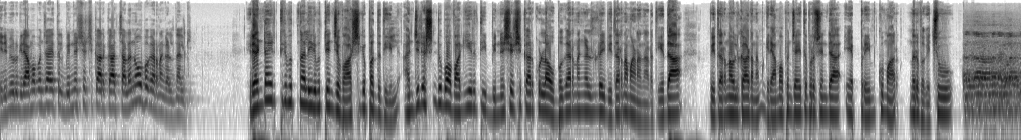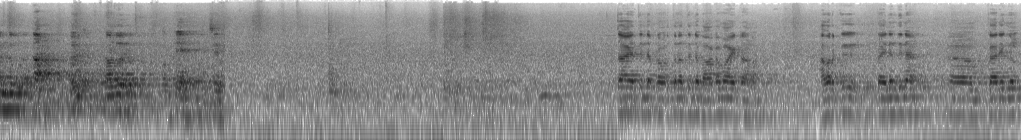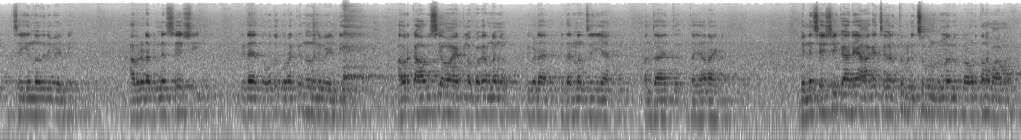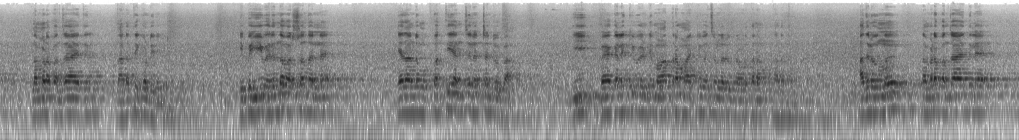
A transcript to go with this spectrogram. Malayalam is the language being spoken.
എരുമൂർ ഗ്രാമപഞ്ചായത്തിൽ ഭിന്നശേഷിക്കാർക്ക് ചലനോപകരണങ്ങൾ നൽകി. രണ്ടായിരത്തി ഇരുപത്തിനാല് ഇരുപത്തിയഞ്ച് വാർഷിക പദ്ധതിയിൽ അഞ്ചു ലക്ഷം രൂപ വകയിരുത്തി ഭിന്നശേഷിക്കാർക്കുള്ള ഉപകരണങ്ങളുടെ വിതരണമാണ് നടത്തിയത്. വിതരണ ഉദ്ഘാടനം ഗ്രാമപഞ്ചായത്ത് പ്രസിഡന്റ് എ പ്രേംകുമാർ നിർവഹിച്ചു. പഞ്ചായത്തിന്റെ പ്രവർത്തനത്തിന്റെ ഭാഗമായിട്ടാണ് അവർക്ക് ദൈനംദിന കാര്യങ്ങൾ ചെയ്യുന്നതിന് വേണ്ടി അവരുടെ ഭിന്നശേഷിയുടെ തോത് കുറയ്ക്കുന്നതിന് വേണ്ടി അവർക്ക് ആവശ്യമായിട്ടുള്ള ഉപകരണങ്ങൾ ഇവിടെ വിതരണം ചെയ്യാൻ പഞ്ചായത്ത് തയ്യാറായിട്ടുണ്ട് ഭിന്നശേഷിക്കാരെ ആകെ ചേർത്ത് പിടിച്ചുകൊണ്ടുള്ള ഒരു പ്രവർത്തനമാണ് നമ്മുടെ പഞ്ചായത്തിൽ നടത്തിക്കൊണ്ടിരിക്കുന്നത്. ഇപ്പോൾ ഈ വരുന്ന വർഷം തന്നെ ഏതാണ്ട് മുപ്പത്തി അഞ്ച് ലക്ഷം രൂപ ഈ മേഖലയ്ക്ക് വേണ്ടി മാത്രം മാറ്റിവെച്ചുള്ളൊരു പ്രവർത്തനം നടത്തും അതിലൊന്ന് നമ്മുടെ പഞ്ചായത്തിലെ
